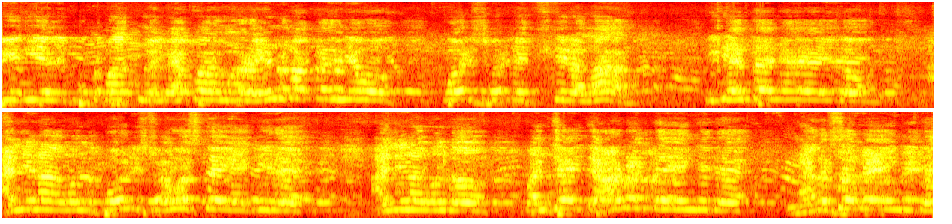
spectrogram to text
ಬೀದಿಯಲ್ಲಿ ಫುಟ್ಪಾತ್ ಮೇಲೆ ವ್ಯಾಪಾರ ಮಾಡೋ ಹೆಣ್ಣು ಮಕ್ಕಳು ನೀವು ಪೊಲೀಸ್ ಬಿಟ್ಟು ಎತ್ತಿರಲ್ಲ ಇದೆಂತ ನ್ಯಾಯ ಇದು? ಅಲ್ಲಿನ ಒಂದು ಪೊಲೀಸ್ ವ್ಯವಸ್ಥೆ ಹೇಗಿದೆ? ಅಲ್ಲಿನ ಒಂದು ಪಂಚಾಯತಿ ಆಡಳಿತ ಹೆಂಗಿದೆ? ನಗರಸಭೆ ಹೆಂಗಿದೆ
